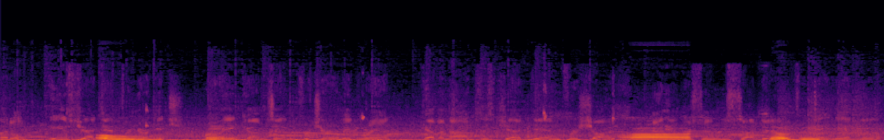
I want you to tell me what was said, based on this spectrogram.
Little, he's checked Oh, in for Nurkic. Murray man. comes in for Jerami Grant. Kevin Knox is checked in for Sharpe. Ah, and Henderson subbed so in for good. Damian Lillard.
